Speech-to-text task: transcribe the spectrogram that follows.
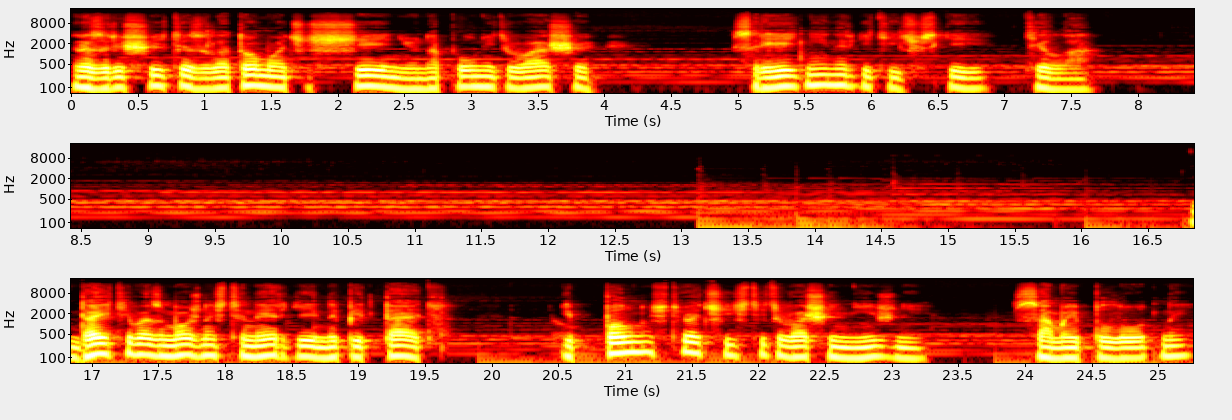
Разрешите золотому очищению наполнить ваши средние энергетические тела. Дайте возможность энергии напитать и полностью очистить ваши нижние, самые плотные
